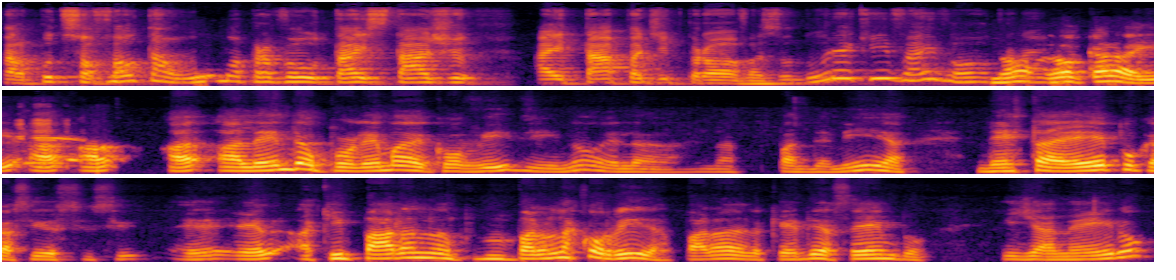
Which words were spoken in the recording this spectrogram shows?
Fala, putz, só falta uma para voltar a estágio, a etapa de provas. O duro é que vai e volta. Não, né? não cara, aí, é. a, a, além do problema de Covid, não, na, na pandemia, nesta época, se, se, se é, é, aqui param, param as corridas, para o que é dezembro e janeiro,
